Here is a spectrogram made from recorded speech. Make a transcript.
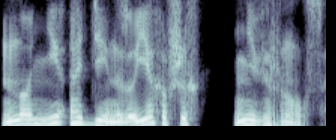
но ни один из уехавших не вернулся.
